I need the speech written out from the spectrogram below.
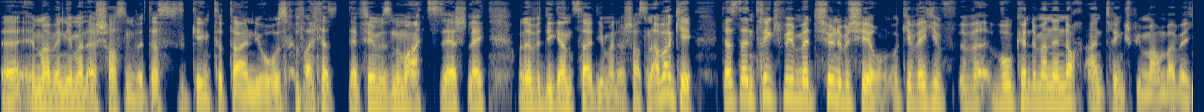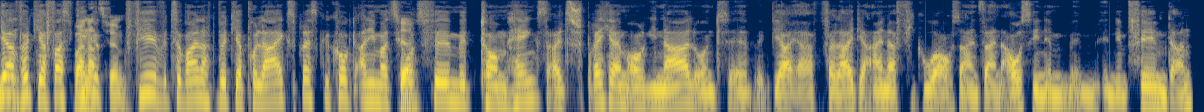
Äh, immer wenn jemand erschossen wird, das ging total in die Hose, weil das, der Film ist Nummer eins sehr schlecht und da wird die ganze Zeit jemand erschossen. Aber okay, das ist ein Trinkspiel mit schöne Bescherung. Okay, welche, wo könnte man denn noch ein Trinkspiel machen bei welchem Ja, wird ja fast Weihnachtsfilm. Viel, viel zu Weihnachten wird ja Polar Express geguckt, Animationsfilm ja. mit Tom Hanks als Sprecher im Original und äh, ja, er verleiht ja einer Figur auch sein, sein Aussehen im, im, in dem Film dann.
